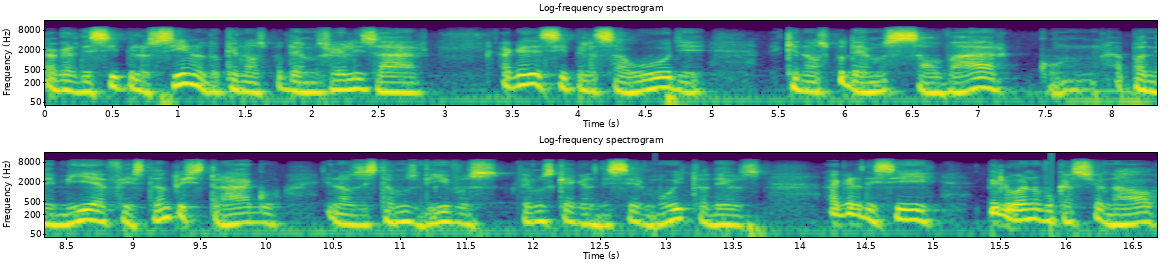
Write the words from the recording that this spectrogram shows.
Eu agradeci pelo sínodo que nós pudemos realizar, agradeci pela saúde que nós pudemos salvar com a pandemia, fez tanto estrago e nós estamos vivos. Temos que agradecer muito a Deus. Agradeci pelo ano vocacional,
